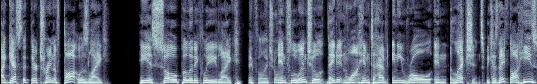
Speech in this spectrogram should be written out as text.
I guess that their train of thought was like, he is so politically like influential. influential, they didn't want him to have any role in elections because they thought he's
